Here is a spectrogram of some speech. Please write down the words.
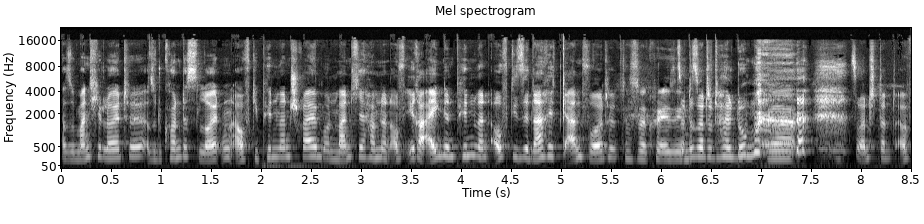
also manche Leute, also du konntest Leuten auf die Pinnwand schreiben und manche haben dann auf ihrer eigenen Pinnwand auf diese Nachricht geantwortet. Das war crazy. So, das war total dumm. Ja. so anstatt auf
